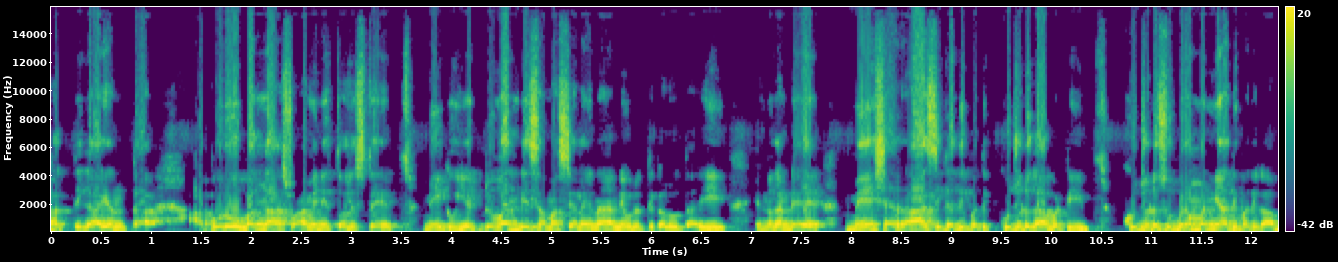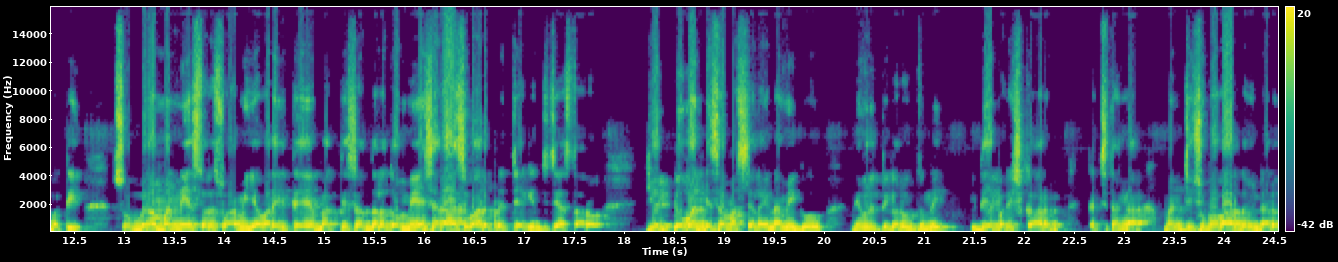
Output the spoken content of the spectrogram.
భక్తిగా ఎంత అపురూపంగా స్వామిని తొలిస్తే మీకు ఎటువంటి సమస్యలైనా నివృత్తి కలుగుతాయి. ఎందుకంటే మేష రాశికి అధిపతి కుజుడు కాబట్టి కుజుడు సుబ్రహ్మణ్య అధిపతి కాబట్టి సుబ్రహ్మణ్యేశ్వర స్వామి ఎవరైతే భక్తి శ్రద్ధలతో మేషరాశి వారు ప్రత్యేకించి చేస్తారో ఎటువంటి సమస్యలైనా మీకు నివృత్తి కలుగుతుంది. ఇదే పరిష్కారం. ఖచ్చితంగా మంచి శుభవార్త వింటారు.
